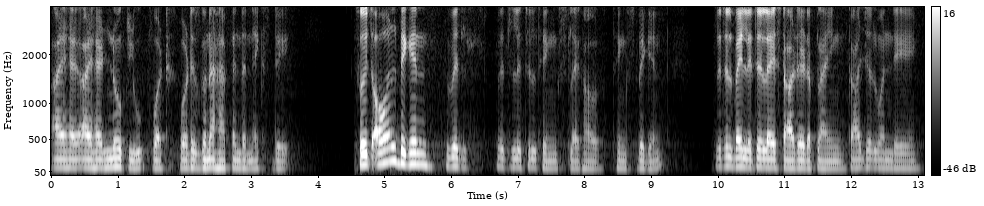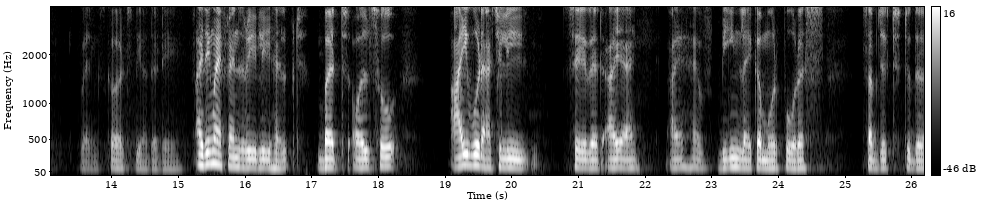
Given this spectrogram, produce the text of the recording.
I ha- I had no clue what what is gonna happen the next day. So it all began with with little things like how things begin. little by little, I started applying kajal one day, wearing skirts the other day. I think my friends really helped, but also I would actually say that I I, I have been like a more porous subject to the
